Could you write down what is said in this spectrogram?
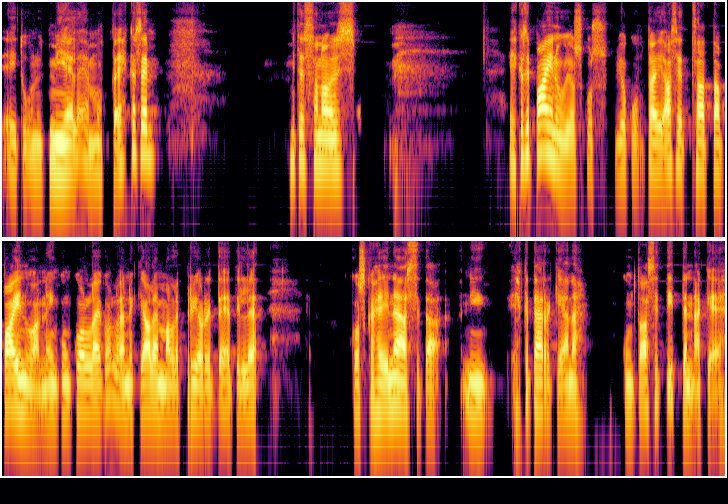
ei tule nyt mieleen, mutta ehkä se, miten sanoisi, ehkä se painuu joskus joku, tai asiat saattaa painua niin kuin kollegoilla jonnekin alemmalle prioriteetille, koska he ei näe sitä niin ehkä tärkeänä, kun taas sitten itse näkee,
